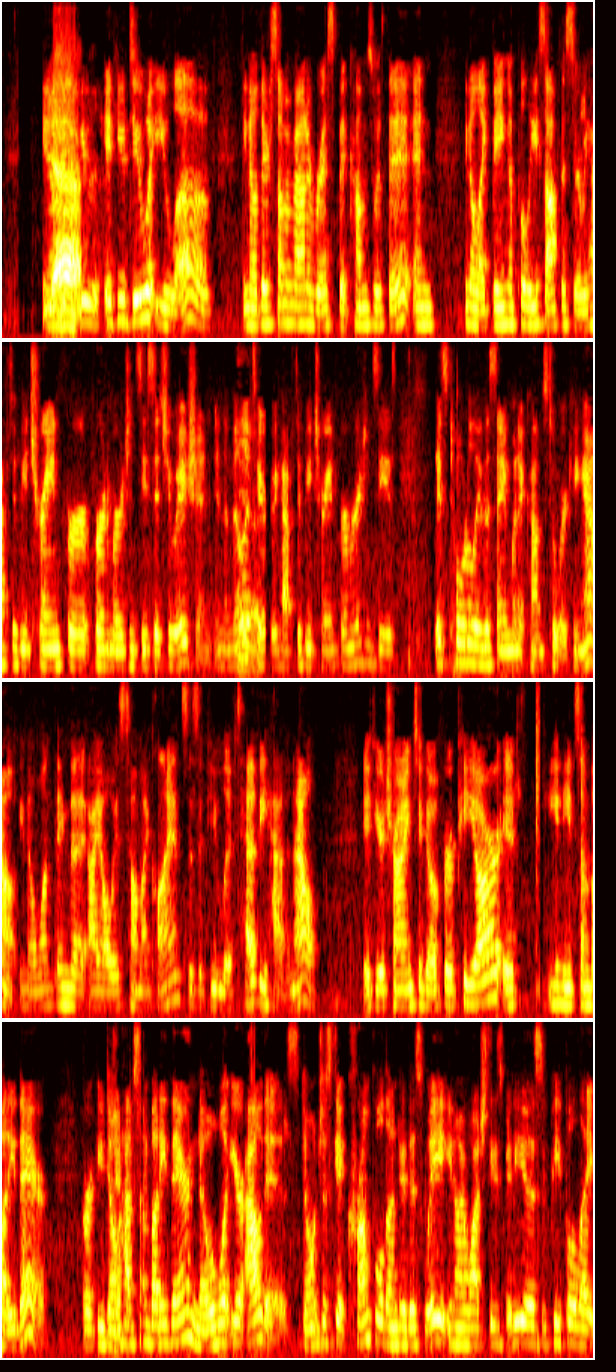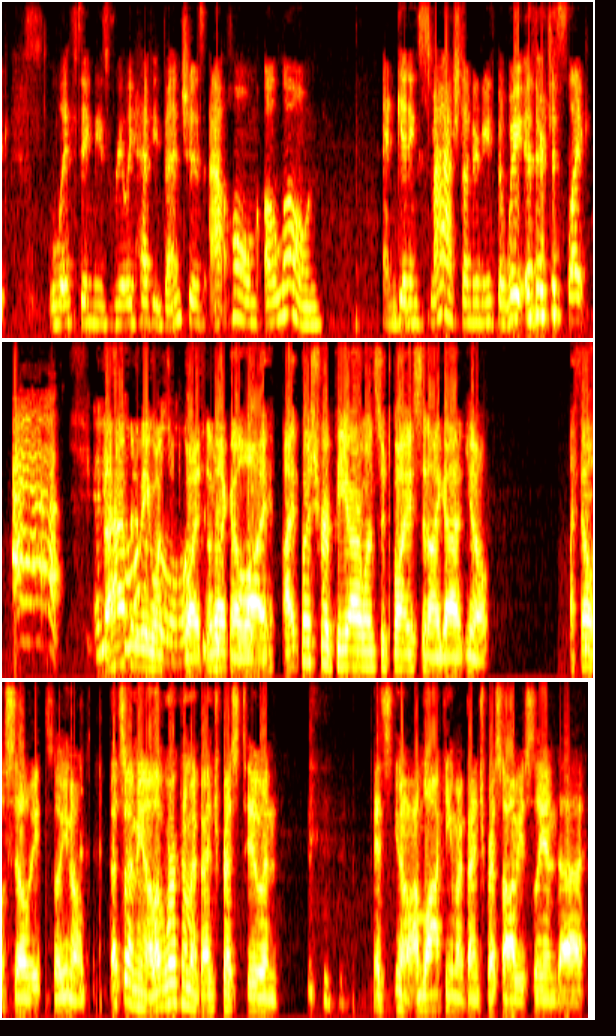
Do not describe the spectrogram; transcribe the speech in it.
You know, Yeah. if you if you do what you love, you know, there's some amount of risk that comes with it and you know, like being a police officer, we have to be trained for for an emergency situation. In the military, we have to be trained for emergencies. It's totally the same when it comes to working out. You know, one thing that I always tell my clients is if you lift heavy, have an out. If you're trying to go for a PR, if you need somebody there. Or if you don't Yeah. have somebody there, know what your out is. Don't just get crumpled under this weight. You know, I watch these videos of people like lifting these really heavy benches at home alone and getting smashed underneath the weight and they're just like ah and that happened to me once or twice. I'm not gonna lie. I pushed for a PR once or twice, and I got you know, I felt silly. So you know, that's what I mean. I love working on my bench press too, and it's you know, I'm locking my bench press obviously, and uh,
